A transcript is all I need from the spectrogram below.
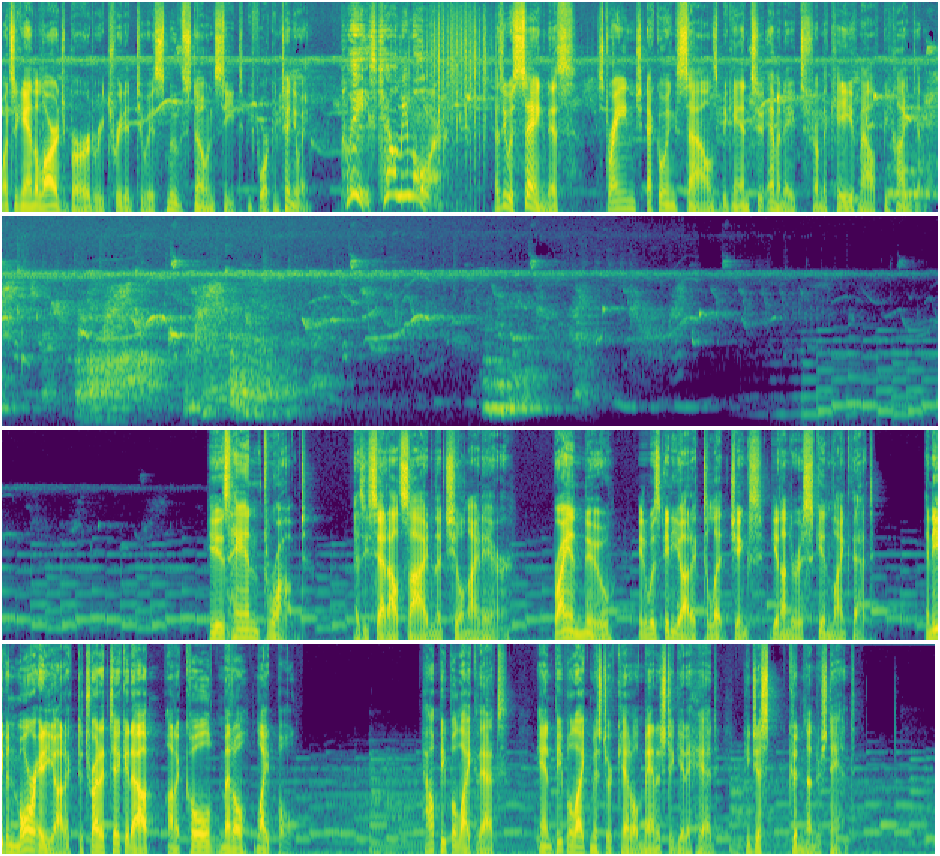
Once again, the large bird retreated to his smooth stone seat before continuing. Please tell me more. As he was saying this, strange echoing sounds began to emanate from the cave mouth behind him. His hand throbbed as he sat outside in the chill night air. Brian knew it was idiotic to let Jinx get under his skin like that, and even more idiotic to try to take it out on a cold metal light pole. How people like that, and people like Mr. Kettle, managed to get ahead, he just couldn't understand.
